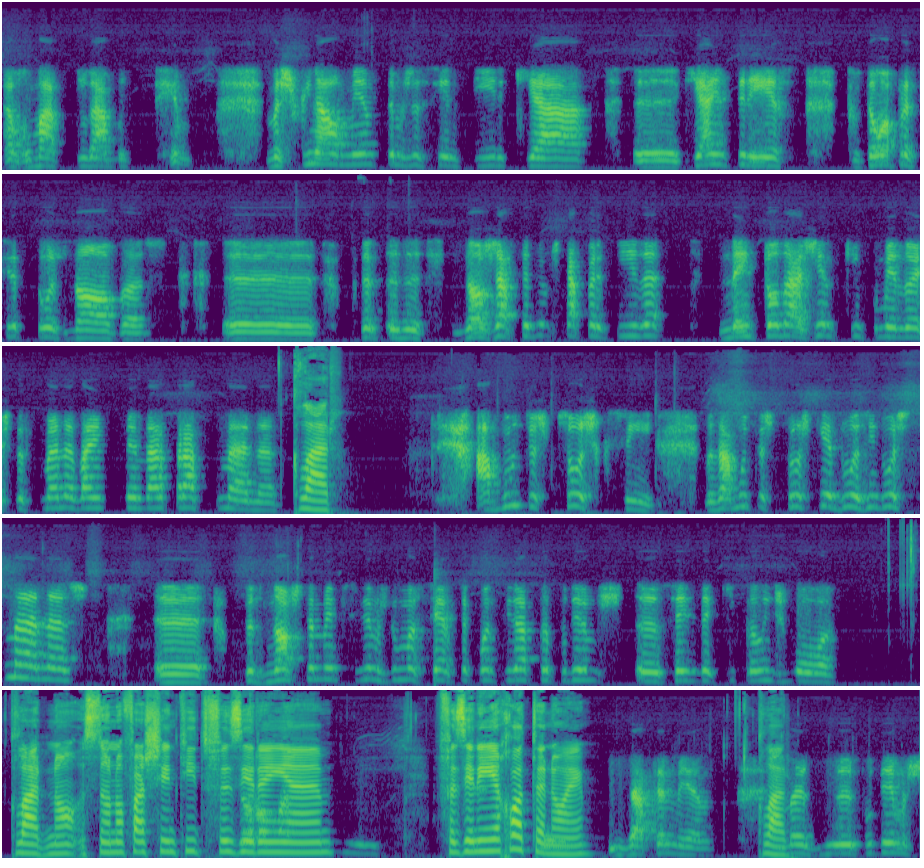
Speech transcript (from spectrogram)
arrumado tudo há muito tempo. Mas finalmente estamos a sentir que há, que há interesse, que estão a aparecer pessoas novas. Nós já sabemos que à partida nem toda a gente que encomendou esta semana vai encomendar para a semana. Claro. Há muitas pessoas que sim, mas há muitas pessoas que é duas em duas semanas. Uh, portanto, nós também precisamos de uma certa quantidade para podermos uh, sair daqui para Lisboa. Claro, não, senão não faz sentido fazerem a, fazerem a rota, não é? Exatamente. Claro. Mas uh, podemos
